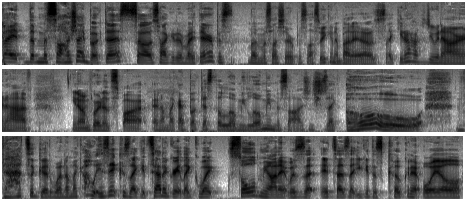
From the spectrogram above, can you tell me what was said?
But the massage I booked us, so I was talking to my therapist, my massage therapist last weekend about it. And I was just like, you don't have to do an hour and a half. You know, I'm going to the spa, and I'm like, I booked us the Lomi Lomi massage, and she's like, oh, that's a good one. I'm like, oh, is it? Because like it sounded great. Like what sold me on it was that it says that you get this coconut oil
